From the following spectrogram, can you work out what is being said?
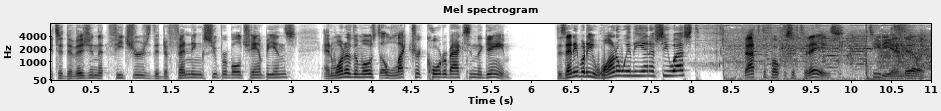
It's a division that features the defending Super Bowl champions and one of the most electric quarterbacks in the game. Does anybody want to win the NFC West? That's the focus of today's TDN Daily.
